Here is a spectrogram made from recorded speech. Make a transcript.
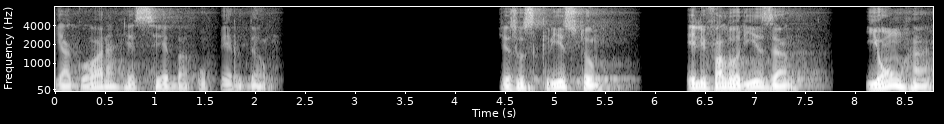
e agora receba o perdão. Jesus Cristo, ele valoriza e honra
